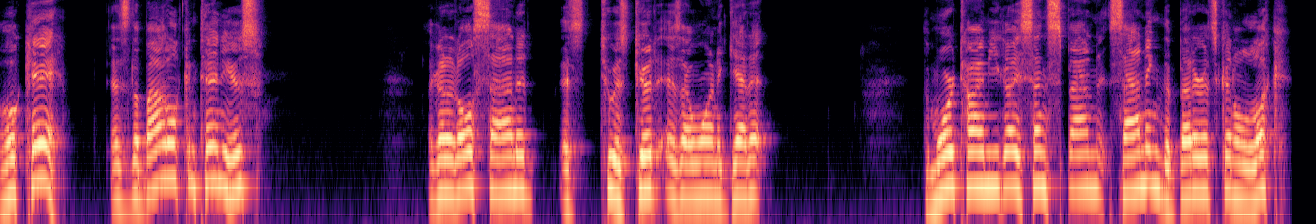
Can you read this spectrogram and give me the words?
Okay, as the battle continues, I got it all sanded as to as good as I want to get it. The more time you guys spend span, sanding, the better it's going to look.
